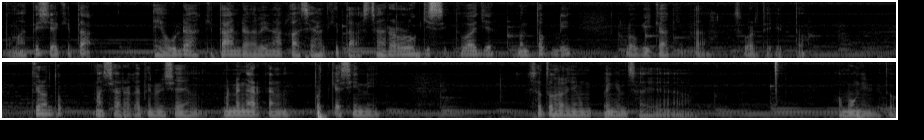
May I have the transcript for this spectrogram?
otomatis ya kita ya udah kita andalin akal sehat kita. Secara logis itu aja mentok di logika kita seperti itu. Mungkin untuk masyarakat Indonesia yang mendengarkan podcast ini satu hal yang pengen saya omongin gitu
